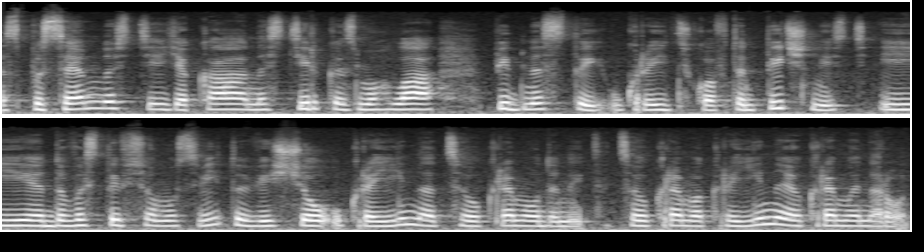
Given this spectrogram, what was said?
з писемності, яка настільки змогла піднести українську автентичність і довести всьому світові, що Україна це окрема одиниця, це окрема країна і окремий народ.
